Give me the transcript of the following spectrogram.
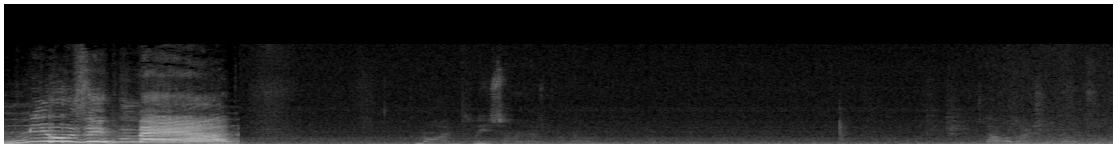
Music Man! Come on, please tell me there's more of. That was actually really fun.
